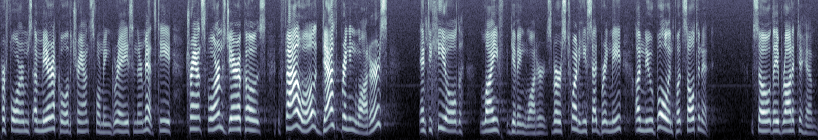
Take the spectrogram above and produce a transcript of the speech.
performs a miracle of transforming grace in their midst. He transforms Jericho's foul, death bringing waters into healed, life giving waters. Verse 20, he said, Bring me a new bowl and put salt in it. So they brought it to him.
